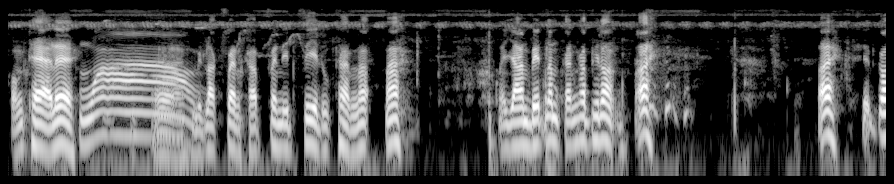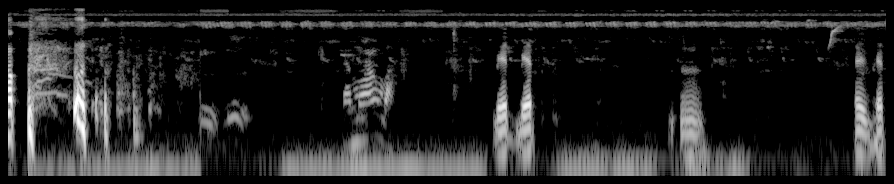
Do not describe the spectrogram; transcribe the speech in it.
ของแท้เลยว้าเออมีรักแฟนครับแฟนอิฟซีทุกท่านเนาะมา มายามเบ็ดน้ำกันครับพี่น้อง ไป ไปเสร็จกอบจะมองบ่เบ็ดเบ็ดอืมไอ้เบ็ด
